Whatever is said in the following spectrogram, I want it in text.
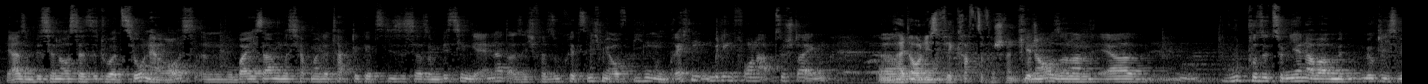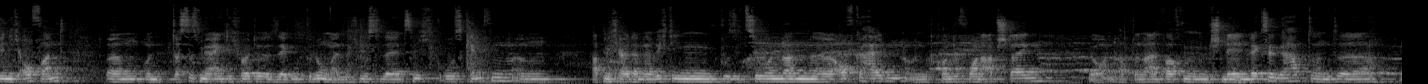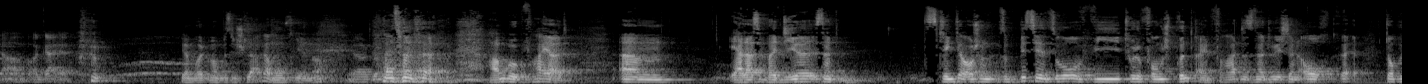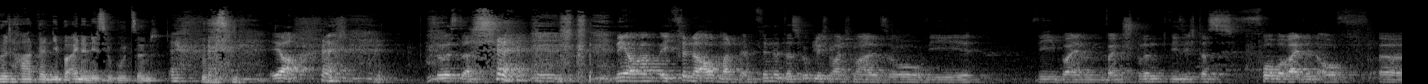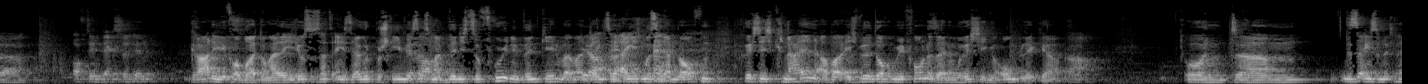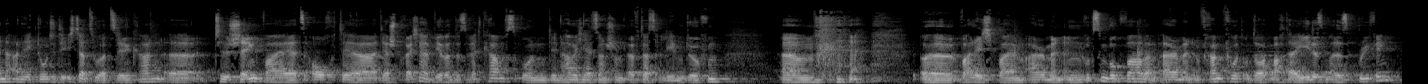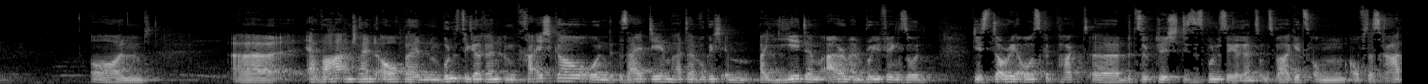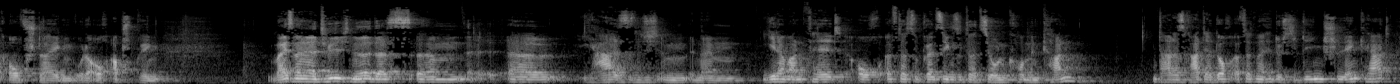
ja, so ein bisschen aus der Situation heraus. Ähm, wobei ich sagen muss, ich habe meine Taktik jetzt dieses Jahr so ein bisschen geändert. Also ich versuche jetzt nicht mehr auf Biegen und Brechen unbedingt vorne abzusteigen. Um ähm, halt auch nicht so viel Kraft zu verschwenden. Genau, sondern eher gut positionieren, aber mit möglichst wenig Aufwand. Ähm, und das ist mir eigentlich heute sehr gut gelungen. Also ich musste da jetzt nicht groß kämpfen, ähm, habe mich halt an der richtigen Position dann äh, aufgehalten und konnte vorne absteigen. Ja, und habe dann einfach einen schnellen Wechsel gehabt und äh, ja, war geil. Wir haben heute noch ein bisschen Schlagermove hier, ne? Ja, genau. Also, Hamburg feiert. Ähm, ja, Lasse, bei dir ist nicht, das klingt ja auch schon so ein bisschen so wie Tour de France Sprinteinfahrt. Das ist natürlich dann auch äh, doppelt hart, wenn die Beine nicht so gut sind. ja, so ist das. nee, aber ich finde auch, man empfindet das wirklich manchmal so wie, wie beim, beim Sprint, wie sich das vorbereitet auf, äh, auf den Wechsel hin gerade die Vorbereitung. Also Justus hat es eigentlich sehr gut beschrieben. Genau. Ist, man will nicht zu früh in den Wind gehen, weil man ja. denkt, so, eigentlich muss ich am Laufen richtig knallen, aber ich will doch irgendwie vorne sein im richtigen Augenblick. Ja. ja. Und ähm, das ist eigentlich so eine kleine Anekdote, die ich dazu erzählen kann. Äh, Till Schenk war ja jetzt auch der, der Sprecher während des Wettkampfs und den habe ich jetzt dann schon öfters erleben dürfen. Ähm, äh, weil ich beim Ironman in Luxemburg war, beim Ironman in Frankfurt und dort macht er jedes Mal das Briefing. Und äh, er war anscheinend auch bei den Bundesliga-Rennen im Kraichgau und seitdem hat er wirklich im, bei jedem Ironman-Briefing so die Story ausgepackt äh, bezüglich dieses Bundesliga-Renns. Und zwar geht es um auf das Rad aufsteigen oder auch abspringen. Weiß man natürlich, ne, dass ähm, äh, ja, es natürlich im, in einem Jedermannfeld auch öfters zu brenzligen Situationen kommen kann. Da das Rad ja doch öfters mal durch die Gegend schlenkert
